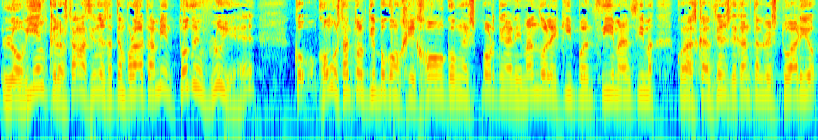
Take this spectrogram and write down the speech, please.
lo bien que lo están haciendo esta temporada también todo influye ¿eh? cómo, cómo están todo el tiempo con Gijón con Sporting animando al equipo encima encima con las canciones que canta el vestuario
